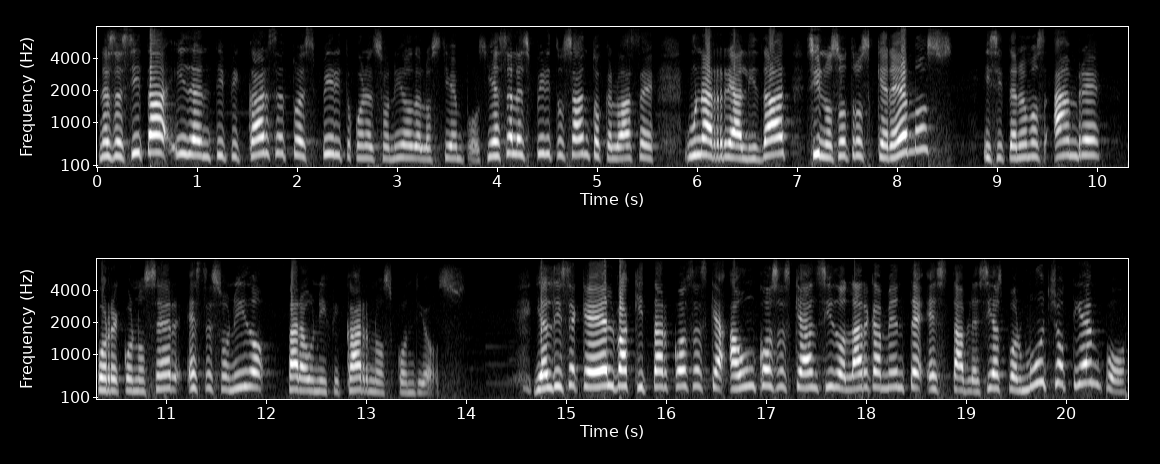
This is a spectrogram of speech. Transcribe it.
Necesita identificarse tu espíritu con el sonido de los tiempos. Y es el Espíritu Santo que lo hace una realidad si nosotros queremos y si tenemos hambre por reconocer este sonido para unificarnos con Dios. Y Él dice que Él va a quitar cosas que, aún cosas que han sido largamente establecidas por mucho tiempo,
